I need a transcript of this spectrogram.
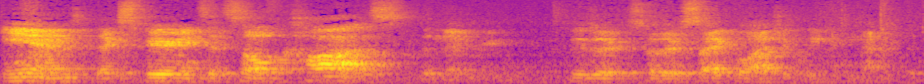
and the experience itself caused the memory. Are, so they're psychologically connected.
